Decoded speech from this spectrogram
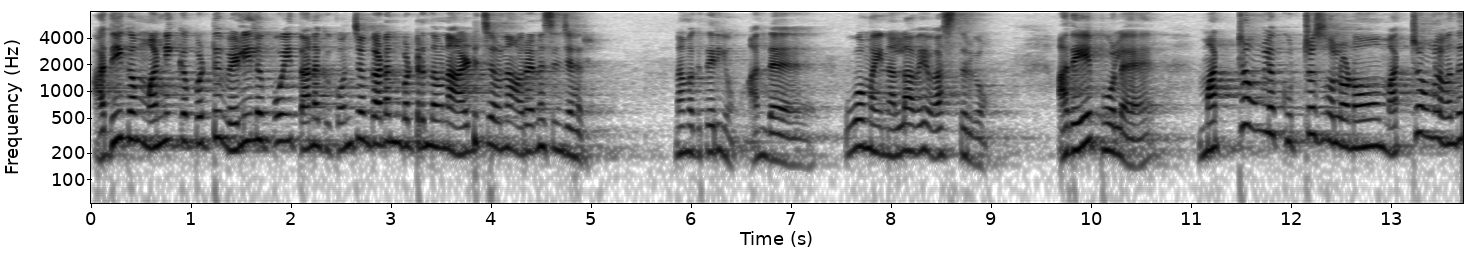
அதிகம் மன்னிக்கப்பட்டு வெளியில் போய் தனக்கு கொஞ்சம் கடன் பட்டிருந்தவனை அடித்தவனை அவர் என்ன செஞ்சார்? நமக்கு தெரியும். அந்த உவமை நல்லாவே வாசித்திருக்கோம். அதே போல் மற்றவங்களை குற்றம் சொல்லணும் மற்றவங்களை வந்து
